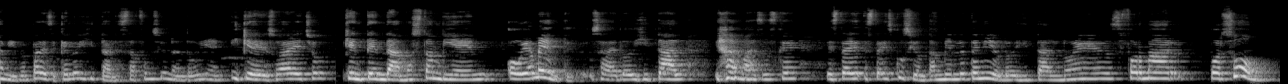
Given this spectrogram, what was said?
a mí me parece que lo digital está funcionando bien y que eso ha hecho que entendamos también, obviamente, o sea, lo digital, y además es que esta, esta discusión también lo he tenido, lo digital no es formar por Zoom,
